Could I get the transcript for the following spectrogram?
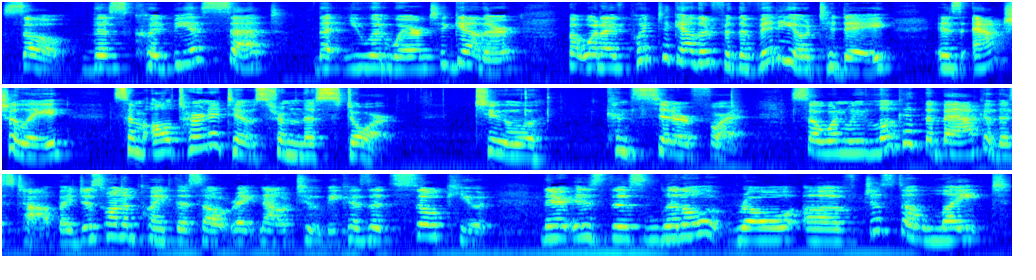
so this could be a set that you would wear together. But what I've put together for the video today is actually some alternatives from the store to consider for it. So when we look at the back of this top, I just want to point this out right now too because it's so cute. There is this little row of just a light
